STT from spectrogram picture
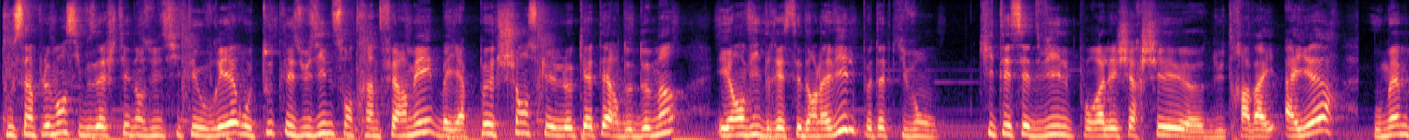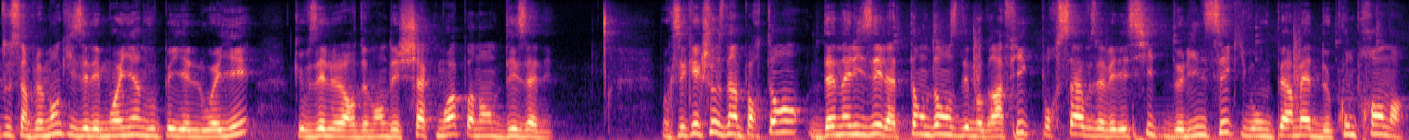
Tout simplement, si vous achetez dans une cité ouvrière où toutes les usines sont en train de fermer, bah, il y a peu de chances que les locataires de demain aient envie de rester dans la ville. Peut-être qu'ils vont quitter cette ville pour aller chercher euh, du travail ailleurs, ou même tout simplement qu'ils aient les moyens de vous payer le loyer que vous allez leur demander chaque mois pendant des années. Donc c'est quelque chose d'important d'analyser la tendance démographique. Pour ça, vous avez les sites de l'INSEE qui vont vous permettre de comprendre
